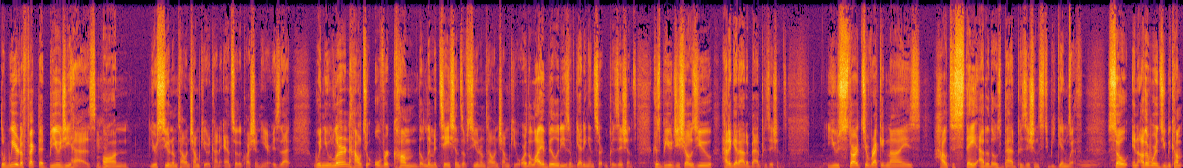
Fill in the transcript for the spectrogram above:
the weird effect that Buji has mm-hmm. on your Siu Nim Tao and Chum Kiu to kind of answer the question here is that when you learn how to overcome the limitations of Siu Nim Tao and Chum Kiu or the liabilities of getting in certain positions, because Buji shows you how to get out of bad positions, you start to recognize how to stay out of those bad positions to begin with. So, in other words, you become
